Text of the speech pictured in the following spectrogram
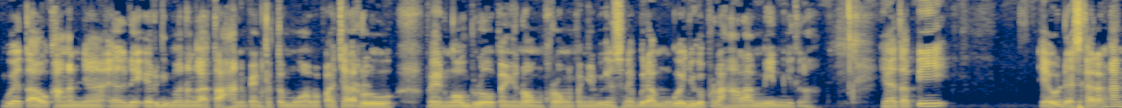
Gue tahu kangennya LDR gimana nggak tahan pengen ketemu sama pacar lu pengen ngobrol pengen nongkrong pengen bikin snapgram. Gue juga pernah ngalamin gitu loh. Ya tapi ya udah sekarang kan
